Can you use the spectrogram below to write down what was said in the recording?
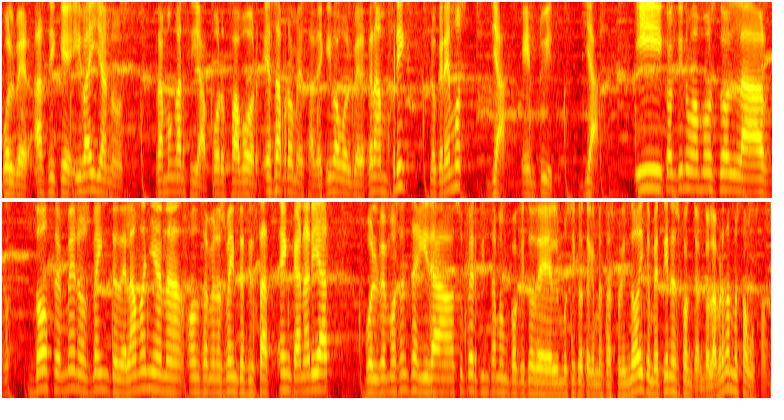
volver. Así que Ibai Llanos, Ramón García, por favor, esa promesa de que iba a volver Grand Prix, lo queremos ya, en Twitch, ya. Y continuamos, son las 12 menos 20 de la mañana, 11 menos 20 si estás en Canarias. Volvemos enseguida. Super, pínchame un poquito del musicote que me estás poniendo hoy, que me tienes contento. La verdad me está gustando.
